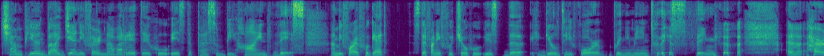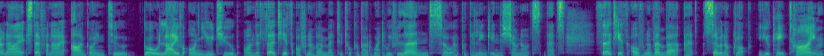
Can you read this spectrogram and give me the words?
championed by Jennifer Navarrete, who is the person behind this. And before I forget, Stephanie Fuccio, who is the guilty for bringing me into this thing. uh, her and I, Steph and I, are going to go live on YouTube on the 30th of November to talk about what we've learned. So I put the link in the show notes. That's 30th of November at 7 o'clock UK time.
